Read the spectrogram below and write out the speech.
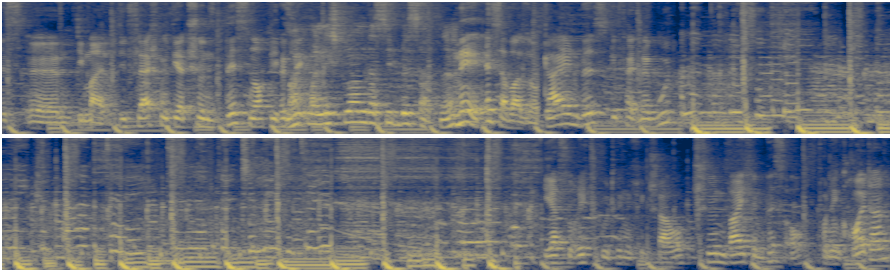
ist äh, die Malve. Die flasht mich jetzt schön Biss noch. Die Mag man nicht glauben, dass sie Biss hat, ne? Nee, ist aber so. Geilen Biss, gefällt mir gut. Die hast du richtig gut hingekriegt, Charo. Schön weich im Biss auch. Von den Kräutern,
